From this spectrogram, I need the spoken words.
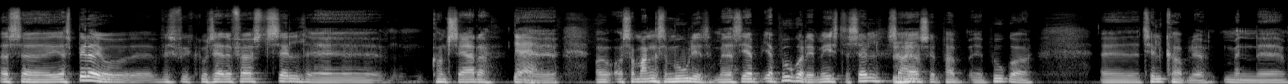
Altså, jeg spiller jo, øh, hvis vi skulle tage det først, selv øh, koncerter, Ja, øh, og, og så mange som muligt. Men altså, jeg, jeg booker det meste selv, så mm-hmm. har jeg også et par øh, booker øh, tilkoblet. Men øh,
